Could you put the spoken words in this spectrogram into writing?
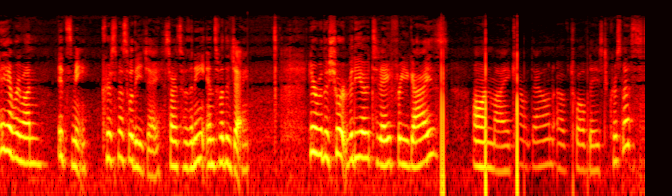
Hey everyone, it's me, Christmas with EJ. Starts with an E, ends with a J. Here with a short video today for you guys on my countdown of 12 days to Christmas.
